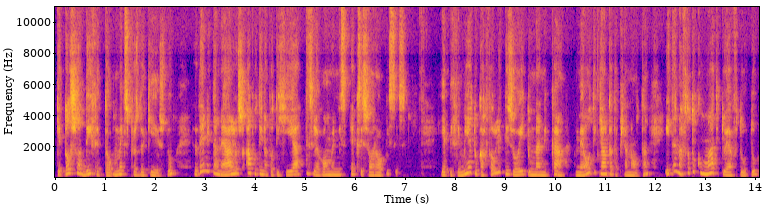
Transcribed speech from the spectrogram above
και τόσο αντίθετο με τις προσδοκίες του, δεν ήταν άλλος από την αποτυχία της λεγόμενης εξισορρόπησης. Η επιθυμία του καθ' όλη τη ζωή του να νικά με ό,τι και αν καταπιανόταν ήταν αυτό το κομμάτι του εαυτού του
